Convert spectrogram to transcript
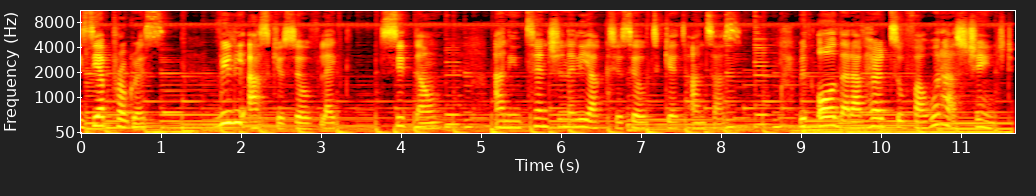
Is there progress? Really ask yourself, like, sit down and intentionally ask yourself to get answers. With all that I've heard so far, what has changed?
